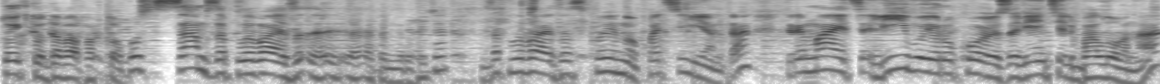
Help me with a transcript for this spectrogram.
той, хто давав автобус, сам запливає за е, е, е, запливає за спину пацієнта, тримається лівою рукою за вентиль балона,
